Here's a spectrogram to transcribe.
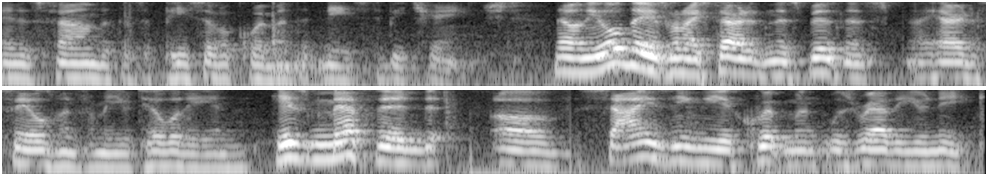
and has found that there's a piece of equipment that needs to be changed. Now, in the old days when I started in this business, I hired a salesman from a utility, and his method of sizing the equipment was rather unique.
